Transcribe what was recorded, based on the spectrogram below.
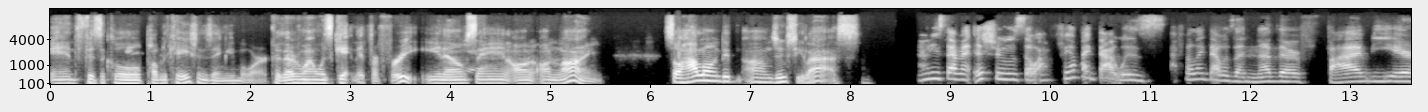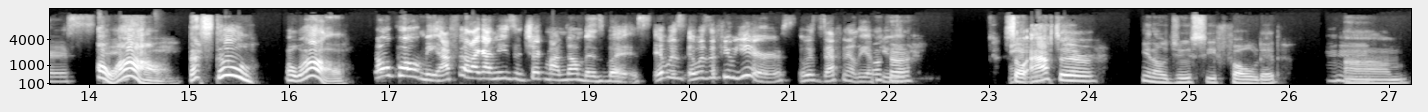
in physical publications anymore because everyone was getting it for free. You know, what I'm saying on online. So how long did um Juicy last? 37 issues. So I feel like that was, I feel like that was another five years. Oh, wow. That's still, oh, wow. Don't quote me. I feel like I need to check my numbers, but it was, it was a few years. It was definitely a okay. few years. So and, after, you know, Juicy folded, mm-hmm. um,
